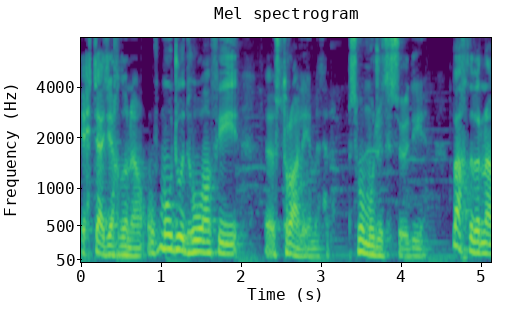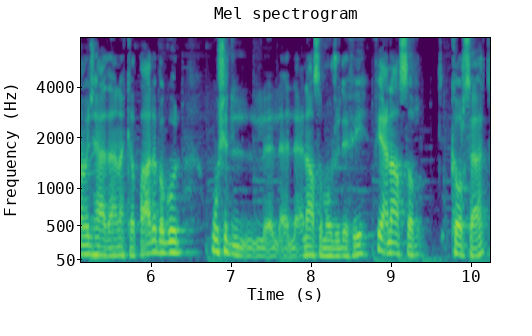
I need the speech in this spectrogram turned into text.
يحتاج ياخذونه. وموجود هو في أستراليا مثلا بس مو موجود في السعودية. باخذ البرنامج هذا أنا كطالب أقول وش العناصر الموجوده فيه؟ في عناصر كورسات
